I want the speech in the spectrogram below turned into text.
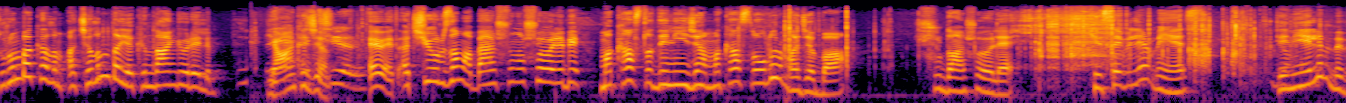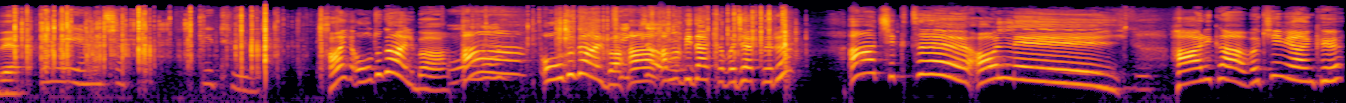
Durun bakalım açalım da yakından görelim. Yankıcığım. açıyoruz. Evet açıyoruz ama ben şunu şöyle bir makasla deneyeceğim. Makasla olur mu acaba? Şuradan şöyle kesebilir miyiz? Deneyelim mi bir? Deneyim yumuşak. Ay oldu galiba. Oldu. Aa, oldu galiba. Çıktı Aa, ama bir dakika bacakları. Aa çıktı. Oley. Harika. Bakayım Yankı.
